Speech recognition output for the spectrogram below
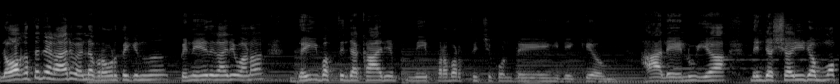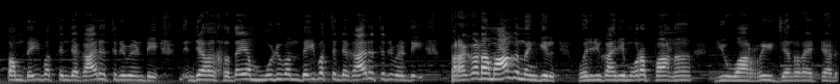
ലോകത്തിന്റെ കാര്യമല്ല പ്രവർത്തിക്കുന്നത്. പിന്നെ ഏത് കാര്യമാണ്? ദൈവത്തിന്റെ കാര്യം നീ പ്രവർത്തിച്ചു കൊണ്ടേയിരിക്കും ഹാലേ ലുയ നിന്റെ ശരീരം മൊത്തം ദൈവത്തിന്റെ കാര്യത്തിന് വേണ്ടി നിന്റെ ഹൃദയം മുഴുവൻ ദൈവത്തിന്റെ കാര്യത്തിന് വേണ്ടി പ്രകടമാകുന്നെങ്കിൽ ഒരു കാര്യം ഉറപ്പാണ്. You are regenerated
